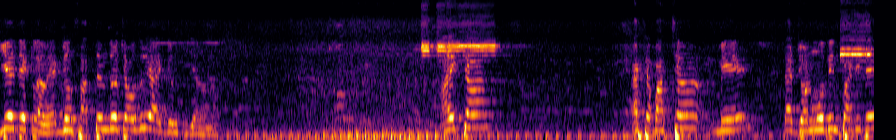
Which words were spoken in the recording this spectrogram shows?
গিয়ে দেখলাম, একজন সত্যেন্দ্র চৌধুরী আরেকজন কি জানো না আরেকটা একটা বাচ্চা মেয়ে তার জন্মদিন পার্টিতে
